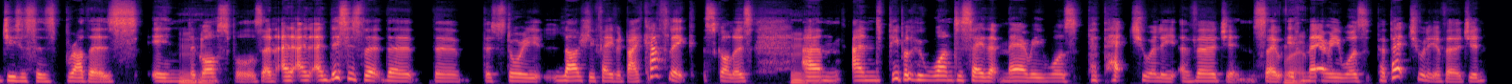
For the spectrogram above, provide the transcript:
Jesus's brothers in mm-hmm. the Gospels, and, and and this is the the the the story largely favored by Catholic scholars mm-hmm. um, and people who want to say that Mary was perpetually a virgin. So right. if Mary was perpetually a virgin,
